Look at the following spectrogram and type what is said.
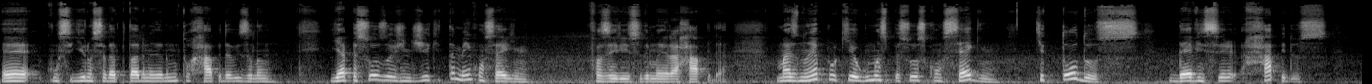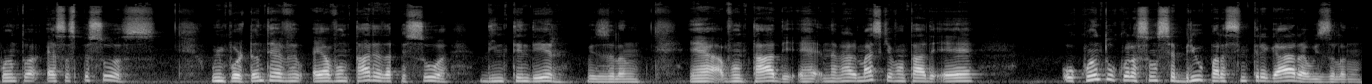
é, conseguiram se adaptar de maneira muito rápida ao Islã. E há pessoas hoje em dia que também conseguem fazer isso de maneira rápida. Mas não é porque algumas pessoas conseguem que todos devem ser rápidos quanto a essas pessoas. O importante é a é vontade da pessoa de entender o Islã. É a vontade, é, na verdade, mais que a vontade, é o quanto o coração se abriu para se entregar ao Islã.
